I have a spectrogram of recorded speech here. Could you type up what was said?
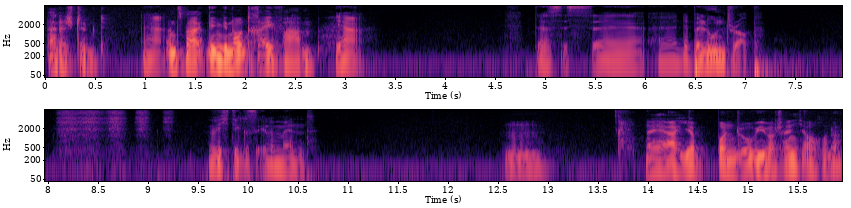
Ah, das stimmt. Ja, Und zwar gegen genau drei Farben. ja. Das ist äh, äh, der Balloon Drop. Wichtiges Element. Naja, hier Bon Jovi wahrscheinlich auch, oder?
